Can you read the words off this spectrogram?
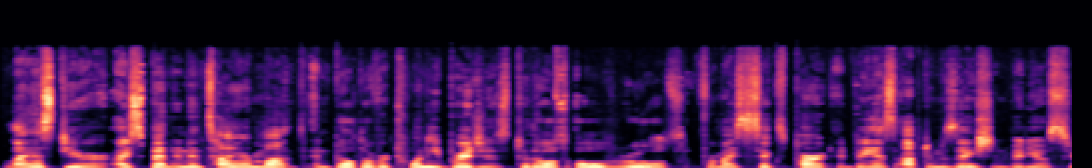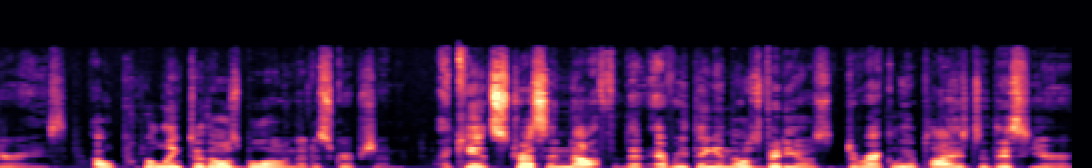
Last year, I spent an entire month and built over 20 bridges to those old rules for my six-part advanced optimization video series. I will put a link to those below in the description. I can't stress enough that everything in those videos directly applies to this year,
